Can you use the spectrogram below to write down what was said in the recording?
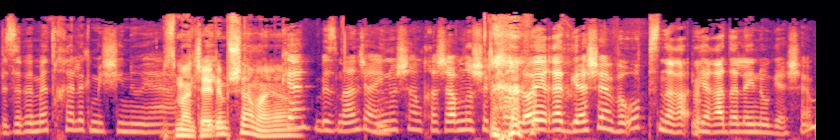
וזה באמת חלק משינויי האקלים. בזמן שהייתם שם, היה... כן, בזמן שהיינו שם חשבנו שכבר לא ירד גשם, ואופס, ירד עלינו גשם.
